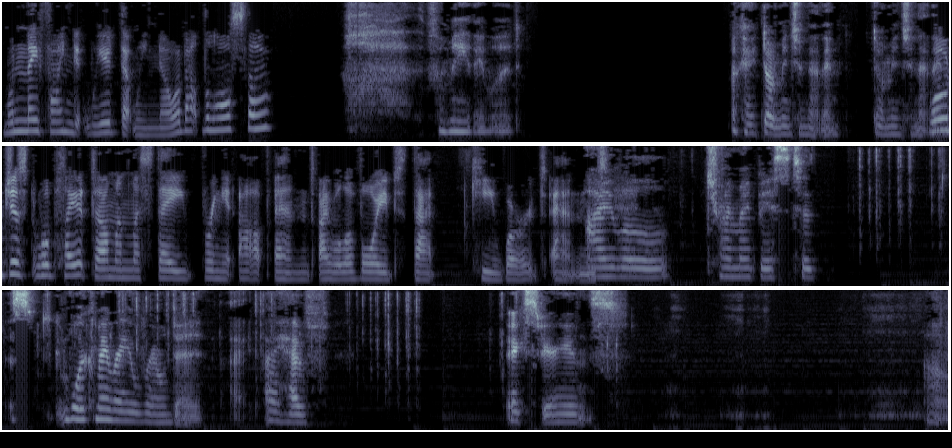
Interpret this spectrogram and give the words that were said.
Wouldn't they find it weird that we know about the loss, though? for me, they would. Okay, don't mention that then. Don't mention that. We'll then. just we'll play it dumb unless they bring it up, and I will avoid that keyword. And I will try my best to work my way around it. I, I have experience. Oh,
